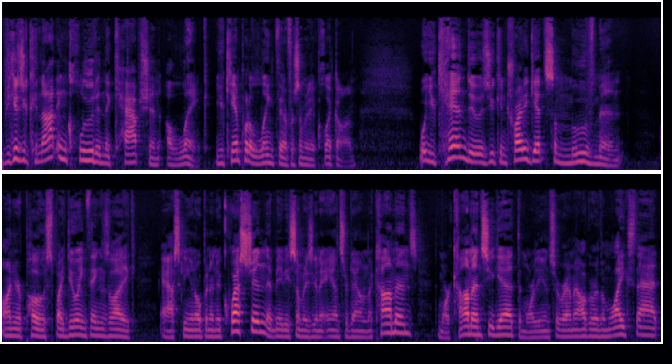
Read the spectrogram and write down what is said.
because you cannot include in the caption a link. You can't put a link there for somebody to click on. What you can do is you can try to get some movement on your post by doing things like asking an open-ended question that maybe somebody's going to answer down in the comments. The more comments you get, the more the Instagram algorithm likes that.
